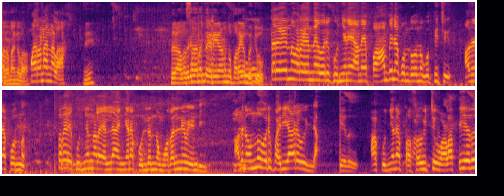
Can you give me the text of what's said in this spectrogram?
മരണങ്ങളാ? മരണങ്ങളാ. അവസാനത്തെ ഇരയാണെന്ന് പറയാൻ പറ്റുമോ ഉത്തരയെന്ന് പറയുന്ന ഒരു കുഞ്ഞിനെ അതേ പാമ്പിനെ കൊണ്ടുവന്ന് കുത്തിച്ച് അതിനെ കൊന്ന്. ഇത്രേ കുഞ്ഞുങ്ങളെ എല്ലാം ഇങ്ങനെ കൊല്ലുന്നു മുതലിന് വേണ്ടി. അതിനൊന്നും ഒരു പരിഹാരവും ഇല്ല. ആ കുഞ്ഞിനെ പ്രസവിച്ച് വളർത്തിയത്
